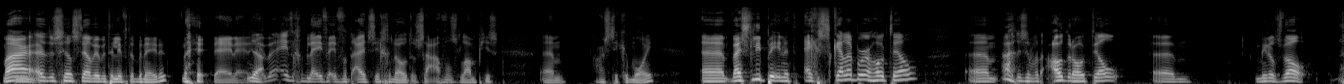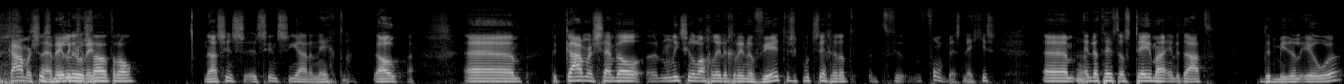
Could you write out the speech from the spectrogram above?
Maar Hmm. eh, dus heel snel weer met de lift naar beneden. nee, nee, nee. Ja. We hebben even gebleven, even wat uitzicht genoten. S'avonds, lampjes. Ehm, hartstikke mooi. Eh, wij sliepen in het Excalibur Hotel. Ehm Ah. Het is een wat ouder hotel. Ehm inmiddels wel. Kamers zijn de redelijk middeleeuwen geleden- staat er al. nou, sinds, eh, sinds de jaren negentig. Oh. Ehm, de kamers zijn wel eh, nog niet zo lang geleden gerenoveerd. Dus ik moet zeggen, dat het vond het best netjes. Ja. En dat heeft als thema inderdaad de middeleeuwen.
